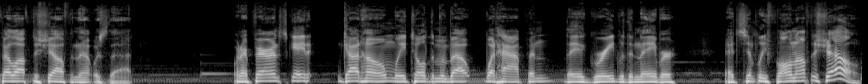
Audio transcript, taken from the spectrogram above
Fell off the shelf, and that was that. When our parents got home, we told them about what happened. They agreed with the neighbor. It had simply fallen off the shelf.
